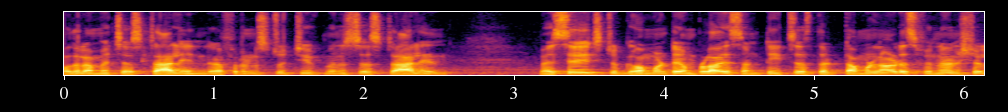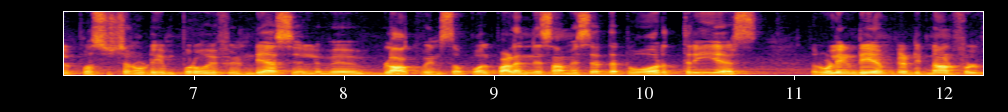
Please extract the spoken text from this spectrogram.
முதலமைச்சர் Stalin reference to chief minister Stalin message to government employees and teachers that Tamil Nadu's financial position would improve if India's bloc wins poll Palaniswami sir that over three years ruling DMK did not full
